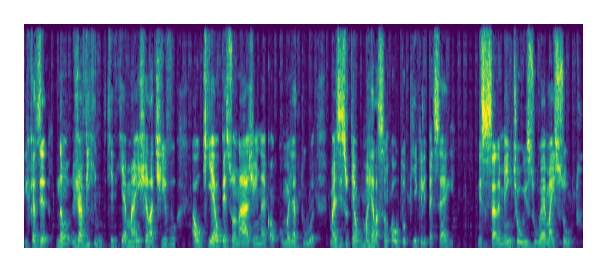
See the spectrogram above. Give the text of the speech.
E quer dizer, não, já vi que, que, que, é mais relativo ao que é o personagem, né? Como ele atua. Mas isso tem alguma relação com a utopia que ele persegue? Necessariamente, ou isso é mais solto?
